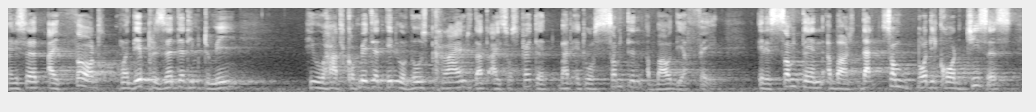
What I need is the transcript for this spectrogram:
And he said, I thought when they presented him to me, he had committed any of those crimes that I suspected, but it was something about their faith. It is something about that somebody called Jesus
